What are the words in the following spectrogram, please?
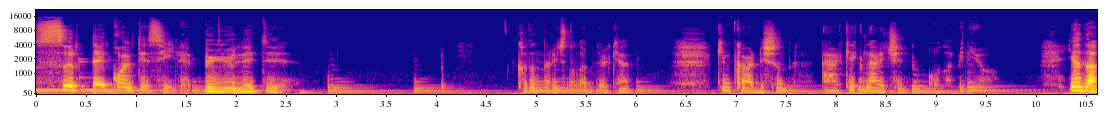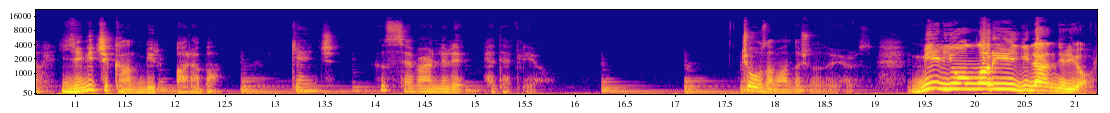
sırt dekoltesiyle büyüledi. Kadınlar için olabilirken Kim Kardashian erkekler için olabiliyor. Ya da yeni çıkan bir araba genç hız severleri hedefliyor. Çoğu zaman da şunu duyuyoruz. Milyonları ilgilendiriyor.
